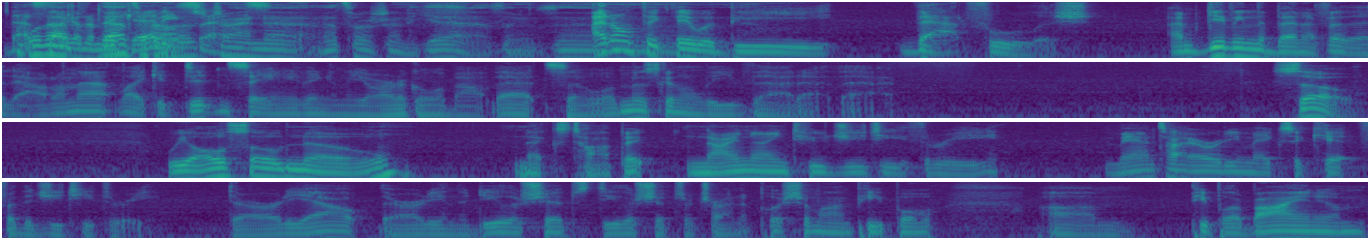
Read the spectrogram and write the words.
That's well, not going to make that's what any I was sense. Trying to, that's what I was trying to get. I, like, I don't think they uh, would be that foolish. I'm giving the benefit of the doubt on that. Like it didn't say anything in the article about that, so I'm just going to leave that at that. So, we also know next topic 992 GT3. Manthey already makes a kit for the GT3. They're already out. They're already in the dealerships. Dealerships are trying to push them on people. Um, people are buying them.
